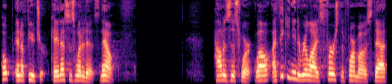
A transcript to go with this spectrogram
hope in a future. Okay, this is what it is. Now, how does this work? Well, I think you need to realize first and foremost that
